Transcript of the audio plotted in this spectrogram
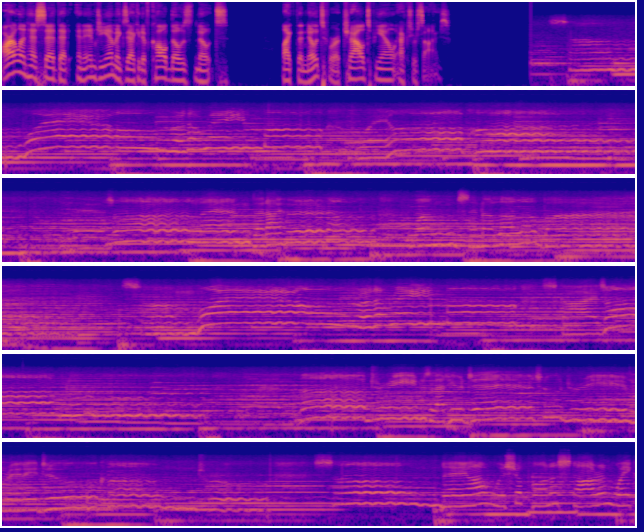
Arlen has said that an MGM executive called those notes like the notes for a child's piano exercise. were the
